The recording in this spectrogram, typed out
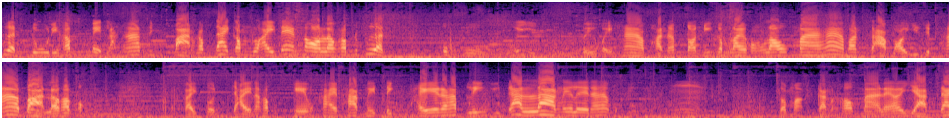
เพื่อนๆ ดูดิครับเบ็ดละห้าสิบาทครับ ได้กำไรแน่นอนแล้วครับเพื่อนๆ โอ้โหซื้อไปห้าพันครับ ตอนนี้กำไรของเรามาห้าพันสามร้อยยี่สิบาทแล้วครับใครสนใจนะครับ เกมค่ายภาคเมติกเพนะครับ ลิงก์อยู่ด้านล่างนี่เลยนะครับสมัครกันเข้ามาแล้วอยากได้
